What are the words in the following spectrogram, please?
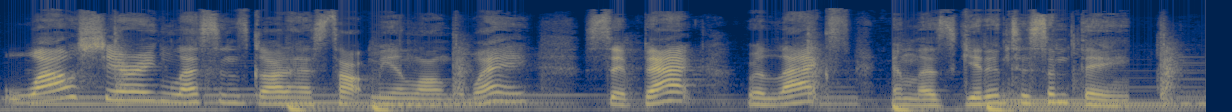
while sharing lessons God has taught me along the way. Sit back, relax, and let's get into some things.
